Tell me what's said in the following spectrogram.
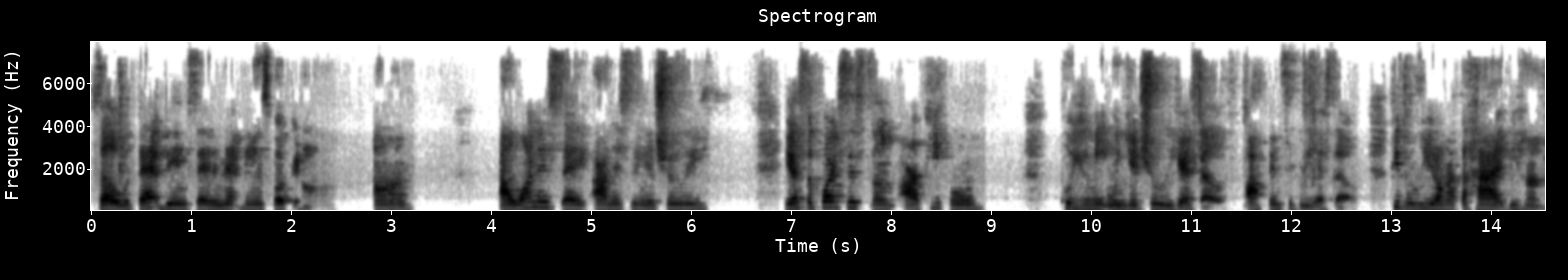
So with that being said and that being spoken on, um, I want to say honestly and truly, your support system are people who you meet when you're truly yourself, authentically yourself. People who you don't have to hide behind.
